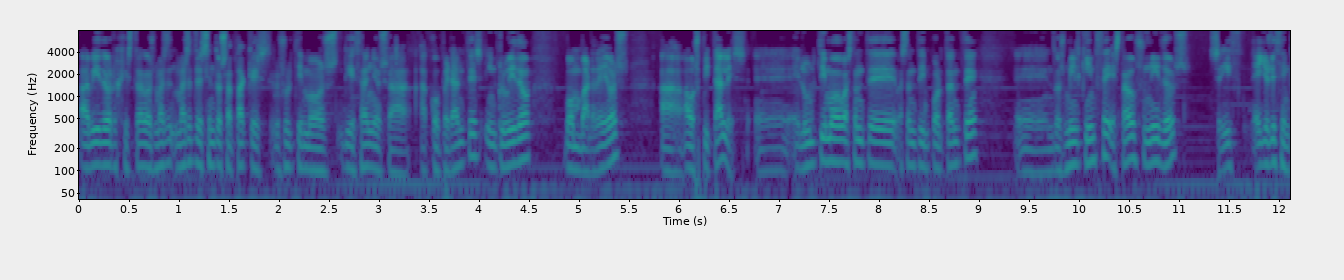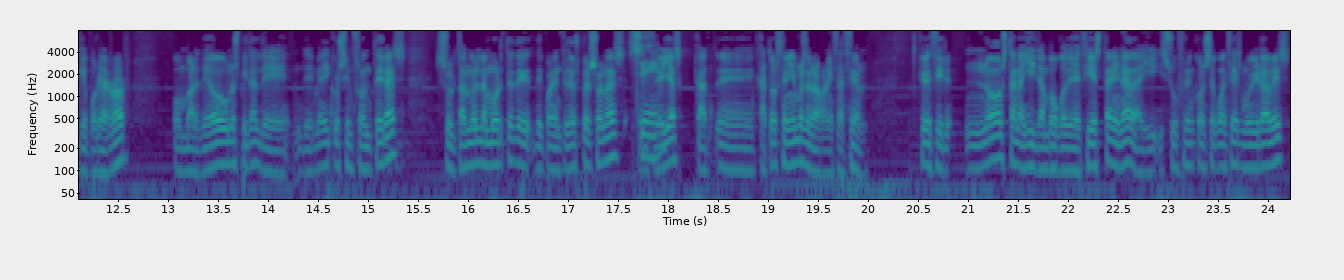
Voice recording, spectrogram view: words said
Ha habido registrados más, más de 300 ataques en los últimos 10 años a, cooperantes, incluido bombardeos a, hospitales. Eh, el último, bastante, bastante importante, eh, en 2015, Estados Unidos, ellos dicen que por error, bombardeó un hospital de, Médicos Sin Fronteras, resultando en la muerte de, 42 personas, entre ellas 14 miembros de la organización. Quiero decir, no están allí tampoco de fiesta ni nada y, sufren consecuencias muy graves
